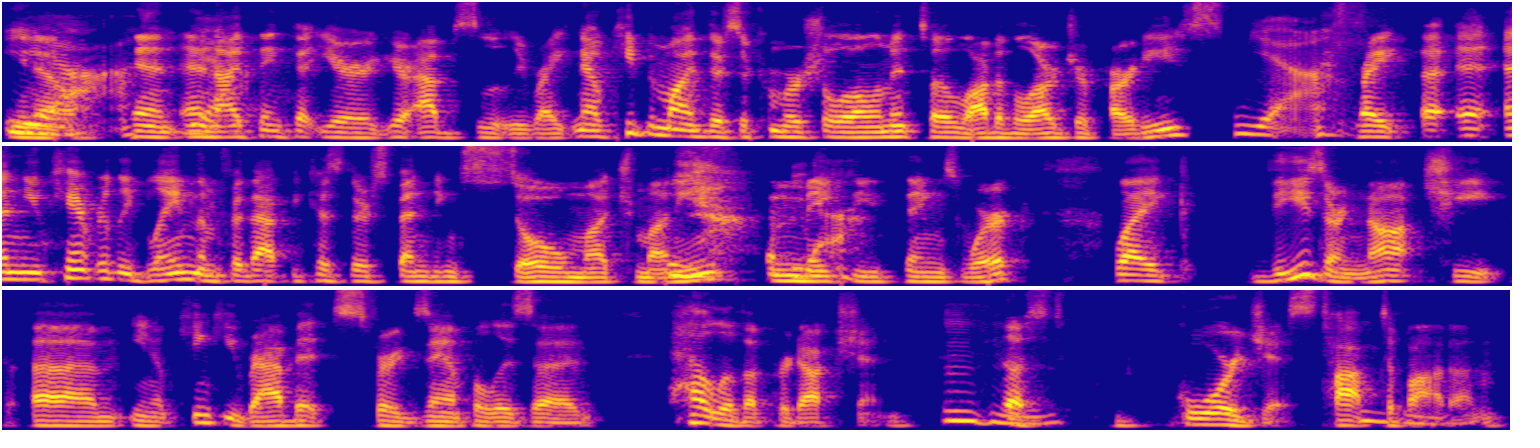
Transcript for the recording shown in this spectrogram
You yeah. know, and and yeah. I think that you're you're absolutely right. Now, keep in mind there's a commercial element to a lot of the larger parties. Yeah. Right. Uh, and you can't really blame them for that because they're spending so much money yeah. to make yeah. these things work. Like these are not cheap. Um, you know, Kinky Rabbits, for example, is a hell of a production. Mm-hmm. Just gorgeous, top mm-hmm. to bottom.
